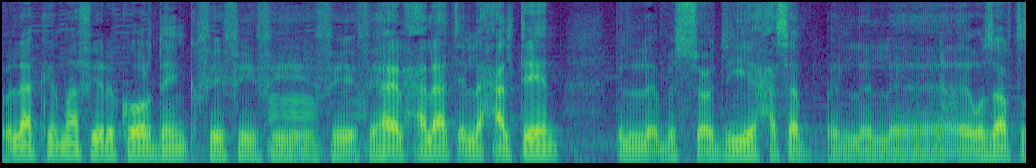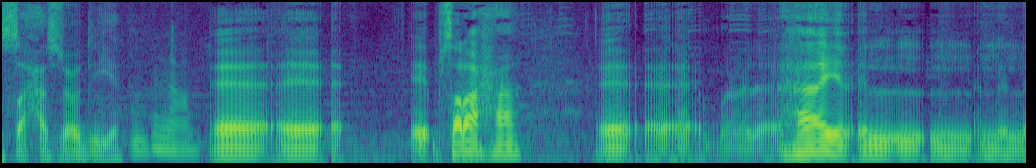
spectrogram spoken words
لكن ما في ريكوردينج في في في آه. في في هاي الحالات إلا حالتين. بالسعودية حسب نعم. وزارة الصحة السعودية نعم بصراحة آه، هاي ال- ال- ال-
